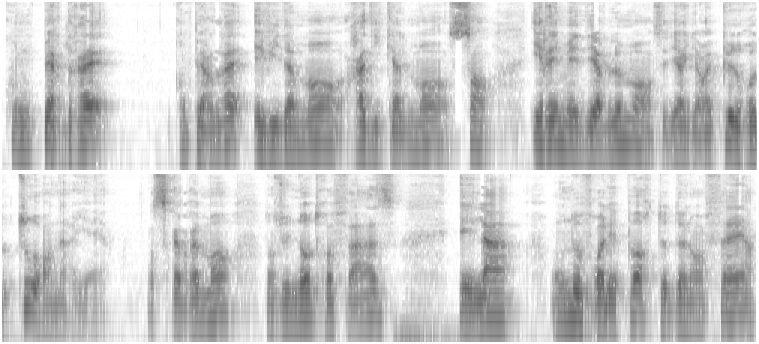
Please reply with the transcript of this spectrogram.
qu'on perdrait, qu'on perdrait évidemment radicalement, sans irrémédiablement. C'est-à-dire qu'il n'y aurait plus de retour en arrière. On serait vraiment dans une autre phase. Et là, on ouvre les portes de l'enfer,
